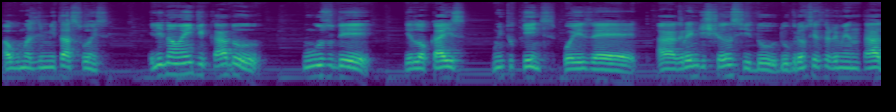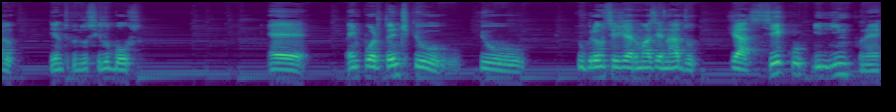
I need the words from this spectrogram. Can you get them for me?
algumas limitações. Ele não é indicado no uso de, de locais muito quentes, pois é a grande chance do, do grão ser fermentado dentro do silo bolsa. É, é importante que o, que o que o grão seja armazenado já seco e limpo, né?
